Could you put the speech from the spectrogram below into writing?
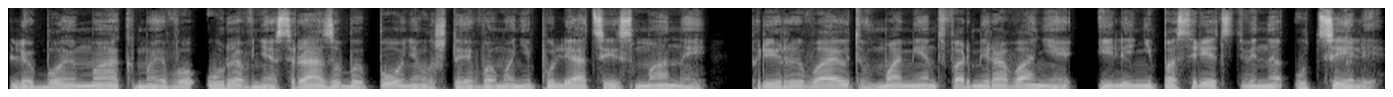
Любой маг моего уровня сразу бы понял, что его манипуляции с маной прерывают в момент формирования или непосредственно у цели.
